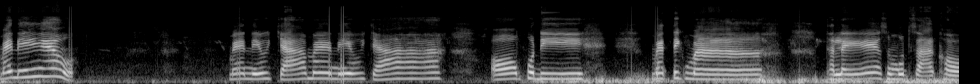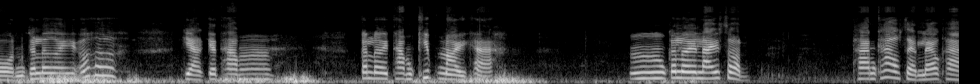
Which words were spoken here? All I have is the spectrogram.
แม่นิวแม่นิวจ้าแม่นิวจ้าอ๋อพอดี แม่ติ๊กมา ทะเลสมุทรสาครก็เลย เอออยากจะทำก็เลยทำคลิปหน่อยค่ะ อืมก็เลยไลฟ์สด ทานข้าวเสร็จแล้วค่ะ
